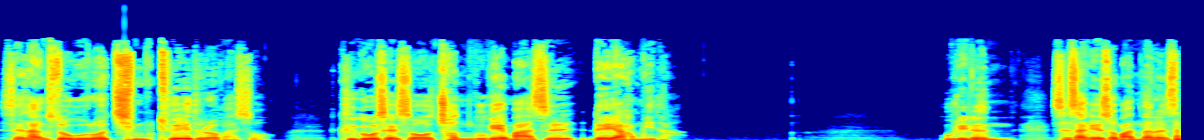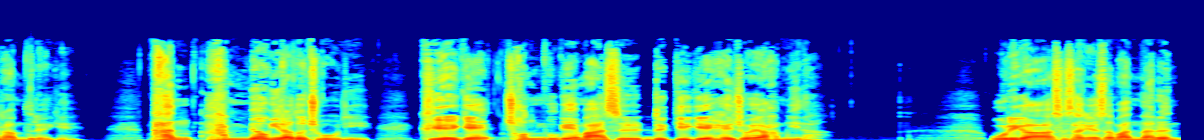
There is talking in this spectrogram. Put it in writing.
세상 속으로 침투해 들어가서 그곳에서 천국의 맛을 내야 합니다. 우리는 세상에서 만나는 사람들에게 단 한 명이라도 좋으니 그에게 천국의 맛을 느끼게 해줘야 합니다. 우리가 세상에서 만나는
